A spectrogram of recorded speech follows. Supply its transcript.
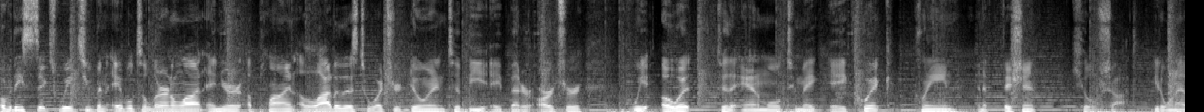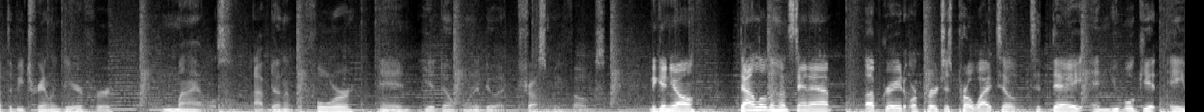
over these six weeks, you've been able to learn a lot and you're applying a lot of this to what you're doing to be a better archer. We owe it to the animal to make a quick, clean, and efficient kill shot. You don't want to have to be trailing deer for miles. I've done it before, and you don't want to do it. Trust me, folks. And again, y'all, download the HuntStand app, upgrade or purchase Pro Whitetail today, and you will get a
